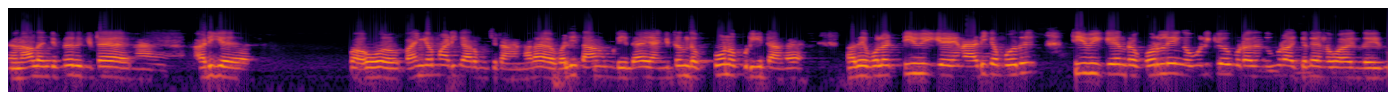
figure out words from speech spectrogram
நாலஞ்சு பேர்கிட்ட நான் அடிக்க பயங்கரமா அடிக்க ஆரம்பிச்சிட்டாங்க. என்னால வழி தாங்க முடியல. என்கிட்ட இருந்த போனை பிடிக்கிட்டாங்க அதே போல டிவிக்கு என்னை அடிக்கும் போது டிவிக்குன்ற குரலே இங்க ஒழிக்கவே கூடாது. இந்த ஊராட்சியில இந்த இந்த இது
